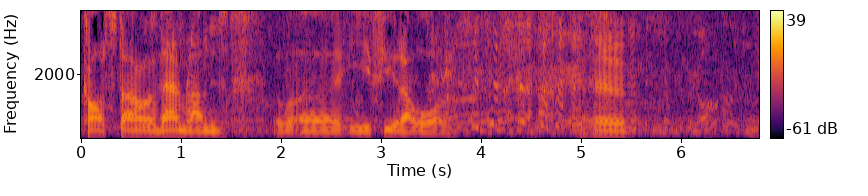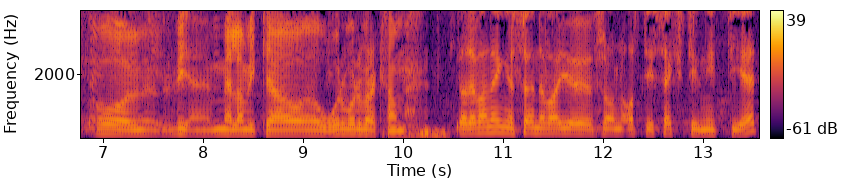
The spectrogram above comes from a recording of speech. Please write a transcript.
Karlstad och Värmland i fyra år. Eh, och mellan vilka år var du verksam? Ja, det var länge sedan. Det var ju från 86 till 91.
